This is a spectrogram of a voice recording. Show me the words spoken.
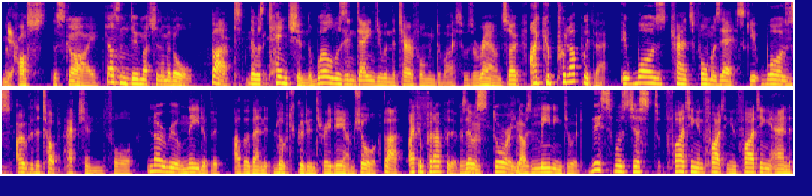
Yeah. across the sky. Doesn't hmm. do much to them at all. But there was tension. The world was in danger when the terraforming device was around. So I could put up with that. It was Transformers esque. It was over the top action for no real need of it, other than it looked good in 3D, I'm sure. But I could put up with it because there was mm. story, there was meaning to it. This was just fighting and fighting and fighting, and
